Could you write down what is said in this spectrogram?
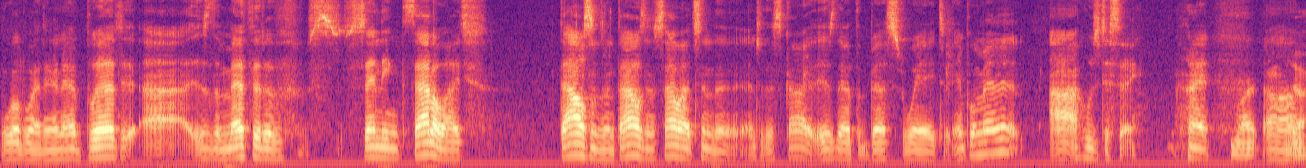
worldwide internet, but uh, is the method of sending satellites, thousands and thousands of satellites in the into the sky, is that the best way to implement it? Uh, who's to say? right? Right. Um, yeah.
